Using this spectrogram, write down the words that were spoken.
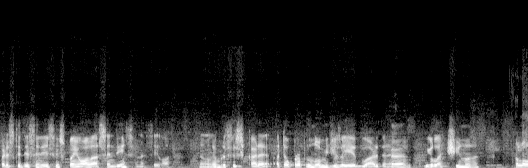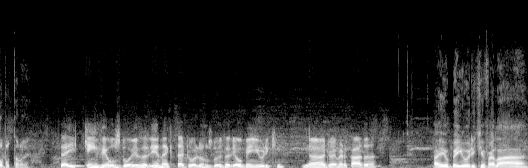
Parece ter descendência espanhola, ascendência, né? Sei lá. Não lembro se esse cara. É... Até o próprio nome diz aí, Eduardo, né? É. Meio latino, né? É Lobo também. Daí quem vê os dois ali, né? Que tá de olho nos dois ali é o Ben Yurik e a Joy Mercado, né? Aí o Ben Yuri que vai lá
